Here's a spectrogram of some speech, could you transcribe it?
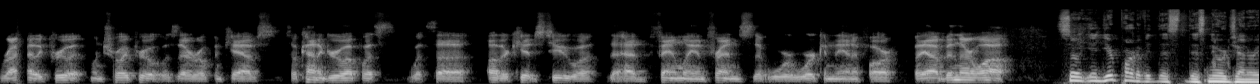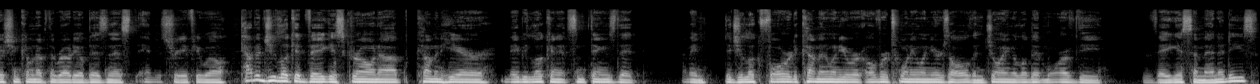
Riley Pruitt when Troy Pruitt was there roping calves. So kind of grew up with with uh, other kids too uh, that had family and friends that were working the NFR. But yeah, I've been there a while. So you're part of it, this this newer generation coming up in the rodeo business industry, if you will. How did you look at Vegas growing up, coming here, maybe looking at some things that, I mean, did you look forward to coming when you were over 21 years old, enjoying a little bit more of the Vegas amenities?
